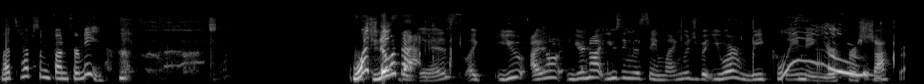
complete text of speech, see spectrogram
let's have some fun for me." what Do you know what that? that is? Like you, I don't. You're not using the same language, but you are reclaiming Ooh. your first chakra.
